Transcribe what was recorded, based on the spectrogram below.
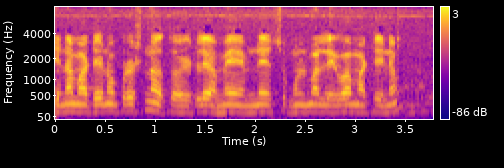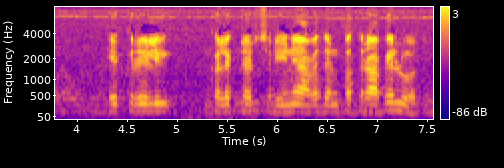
એના માટેનો પ્રશ્ન હતો. એટલે અમે એમને સુમૂલમાં લેવા માટેનો એક રેલી કલેક્ટર શ્રીને આવેદનપત્ર આપેલું હતું.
